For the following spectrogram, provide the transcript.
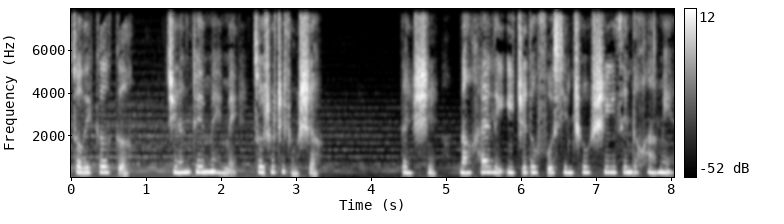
作为哥哥，居然对妹妹做出这种事儿，但是脑海里一直都浮现出试衣间的画面，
